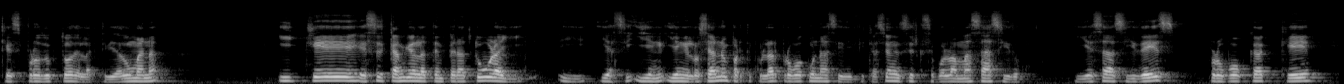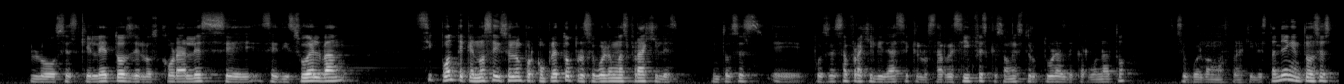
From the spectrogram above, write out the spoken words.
que es producto de la actividad humana y que ese cambio en la temperatura y, y, así, y, en, el océano en particular provoca una acidificación, es decir, que se vuelva más ácido. Y esa acidez provoca que los esqueletos de los corales se, se disuelvan. Sí, ponte que no se disuelven por completo, pero se vuelven más frágiles. Entonces, eh, pues esa fragilidad hace que los arrecifes, que son estructuras de carbonato, se vuelvan más frágiles también. Entonces,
